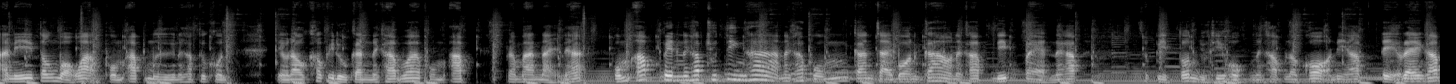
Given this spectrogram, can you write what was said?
อันนี้ต้องบอกว่าผมอัพมือนะครับทุกคน เดี๋ยวเราเข้าไปดูกันนะครับว่าผมอัพประมาณไหนนะฮะ ผมอัพเป็นนะครับชุดติ้ง 5 นะครับผมการจ่ายบอล 9 นะครับ ดิฟ 8 นะครับ สปีดต้นอยู่ที่ 6 นะครับ แล้วก็นี่ครับ เตะแรงครับ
